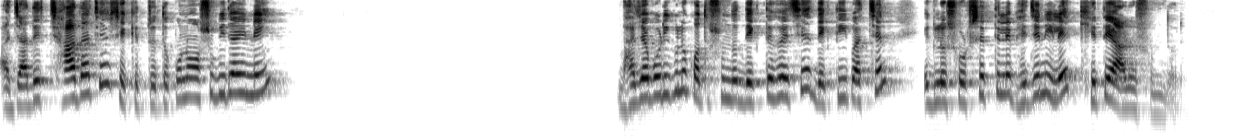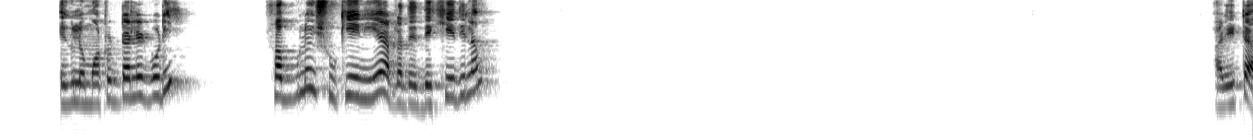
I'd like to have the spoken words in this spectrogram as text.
আর যাদের ছাদ আছে, সেক্ষেত্রে তো কোনো অসুবিধাই নেই। ভাজা বড়িগুলো কত সুন্দর দেখতে হয়েছে, দেখতেই পাচ্ছেন। এগুলো সর্ষের তেলে ভেজে নিলে খেতে আরও সুন্দর। এগুলো মটর ডালের বড়ি, সবগুলোই শুকিয়ে নিয়ে আপনাদের দেখিয়ে দিলাম। আর এটা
